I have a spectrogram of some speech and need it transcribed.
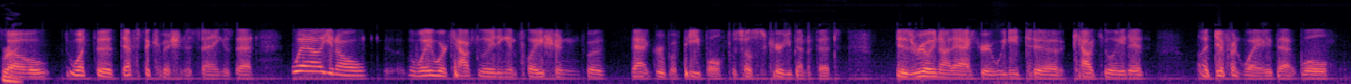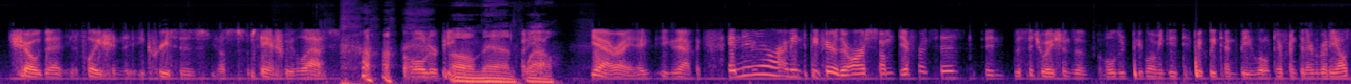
So what the deficit commission is saying is that well, you know, the way we're calculating inflation for that group of people for Social Security benefits is really not accurate. We need to calculate it a different way that will show that inflation increases, you know, substantially less for older people. Oh man, wow. yeah. Yeah, right, exactly. And there are, I mean, to be fair, there are some differences in the situations of older people. I mean, they typically tend to be a little different than everybody else.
